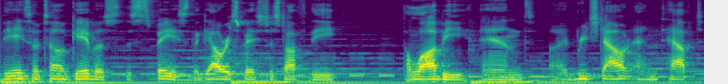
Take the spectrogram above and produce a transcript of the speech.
The Ace Hotel gave us the space, the gallery space just off the the lobby, and I reached out and tapped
